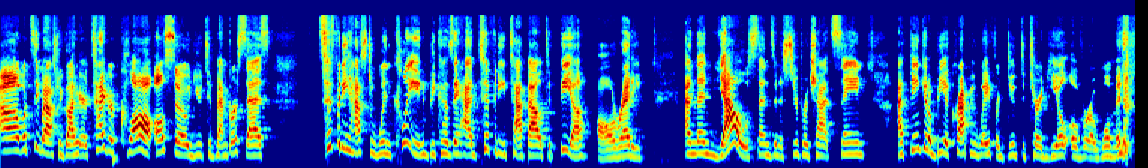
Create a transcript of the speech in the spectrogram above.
uh, let's see what else we got here. Tiger Claw, also YouTube member, says Tiffany has to win clean because they had Tiffany tap out to Thea already. And then Yao sends in a super chat saying, I think it'll be a crappy way for Duke to turn heel over a woman.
